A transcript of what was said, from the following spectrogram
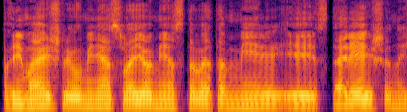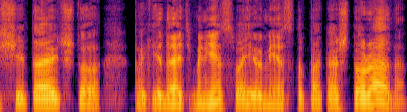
«Понимаешь ли, у меня свое место в этом мире, и старейшины считают, что покидать мне свое место пока что рано».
